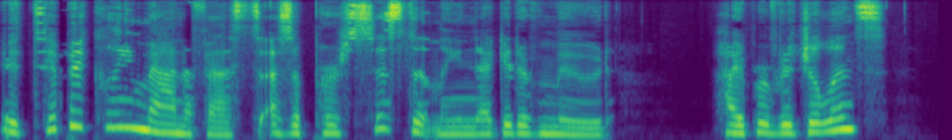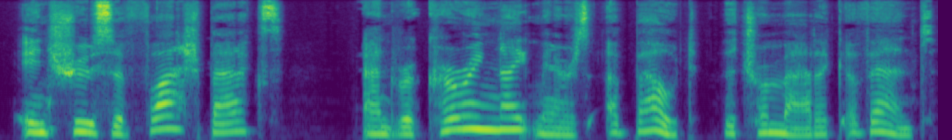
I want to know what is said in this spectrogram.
It typically manifests as a persistently negative mood, hypervigilance, intrusive flashbacks, and recurring nightmares about the traumatic event.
